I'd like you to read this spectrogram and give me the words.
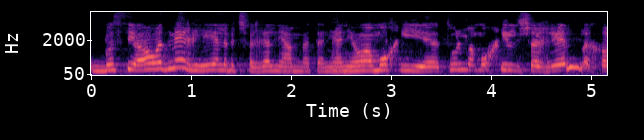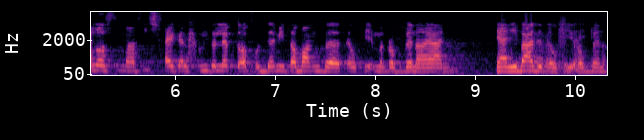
بصي هو دماغي هي اللي بتشغلني عامة. يعني هو مخي طول ما مخي اللي شغال خلاص ما فيش حاجة. الحمد لله بتقف قدامي طبعا بتوفيق من ربنا يعني. يعني بعد توفيق ربنا.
